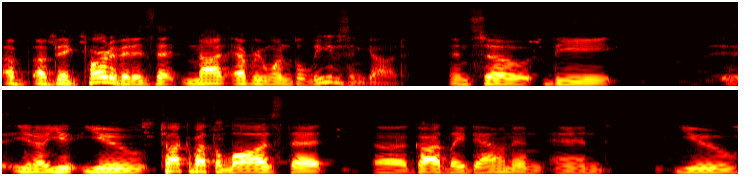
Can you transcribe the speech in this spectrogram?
a, a big part of it is that not everyone believes in God, and so the you know you you talk about the laws that uh, God laid down, and and you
